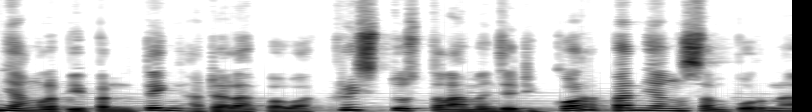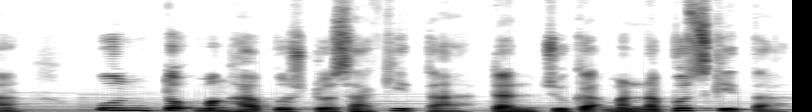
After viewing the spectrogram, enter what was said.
yang lebih penting adalah bahwa Kristus telah menjadi korban yang sempurna untuk menghapus dosa kita dan juga menebus kita.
